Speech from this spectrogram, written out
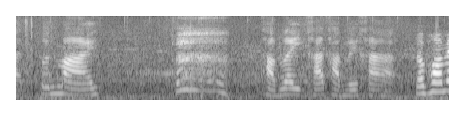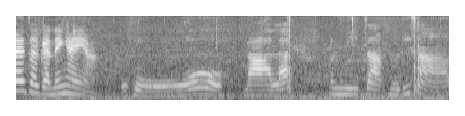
ติ ต้นไม้ ถามอะไรอีกคะถามเลยค่ะ แล้วพ่อแม่เจอกันได้ไงอะ โอ้โห นานละ มันมีจากมือที่สาม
